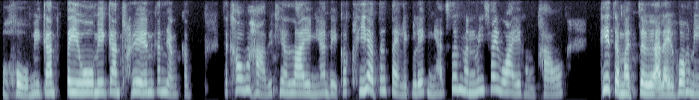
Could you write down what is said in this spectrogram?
โอ้โห มีการติว มีการเทรนกันอย่างกับจะเข้ามหาวิทยาลัยอย่างเงี้ย เด็กก็เครียดตั้งแต่เล็กๆเงี้ยซึ่งมันไม่ใช่วัยของเขาที่จะมาเจออะไรพวกนี้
